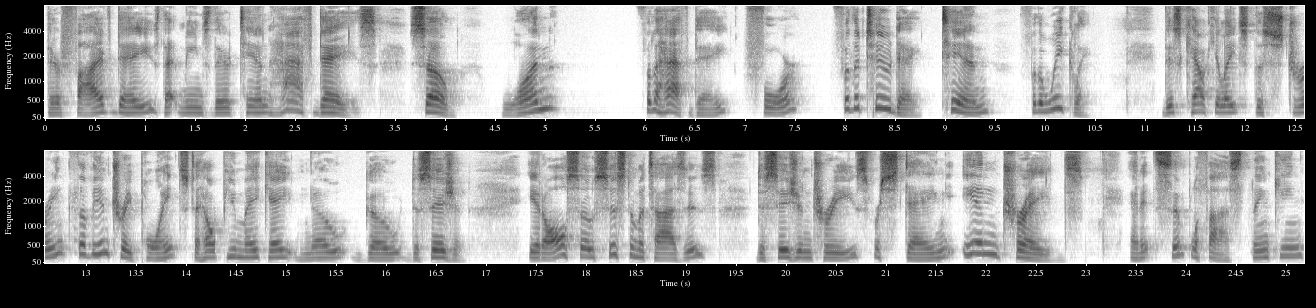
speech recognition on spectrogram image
They're five days. That means they're 10 half days. So one for the half day, four for the two day, 10 for the weekly. This calculates the strength of entry points to help you make a no-go decision. It also systematizes decision trees for staying in trades. And it simplifies thinking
